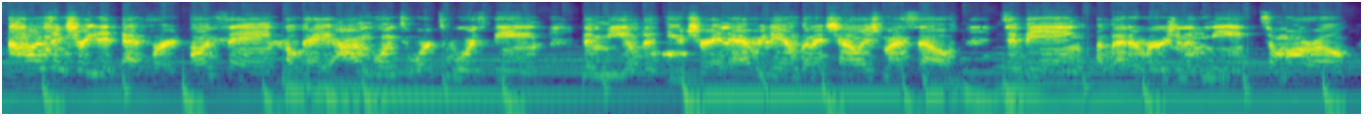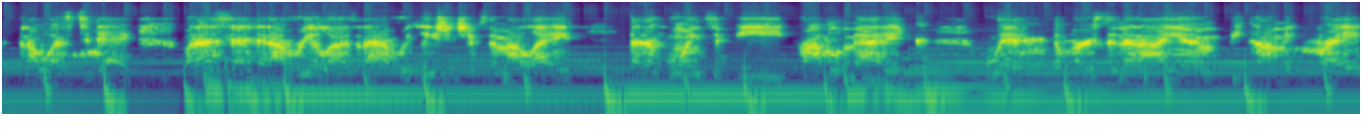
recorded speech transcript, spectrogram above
concentrated effort on saying, okay, I'm going to work towards being the me of the future, and every day I'm going to challenge myself to being a better version of me tomorrow than I was today. When I said that, I realized that I have relationships in my life that are going to be problematic with the person that I am becoming, right?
